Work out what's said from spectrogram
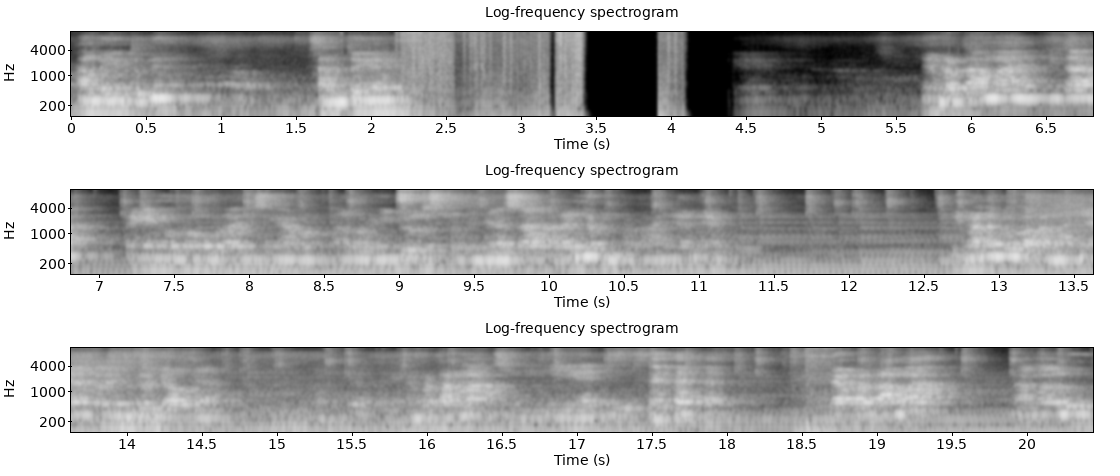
sama YouTube-nya. Santuy ya yang pertama kita pengen ngobrol-ngobrol aja sih ngalor ngidul seperti biasa random pertanyaannya. Di mana gue bakal nanya kalian berdua jawab ya yang pertama. Iya. Yang pertama nama lu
